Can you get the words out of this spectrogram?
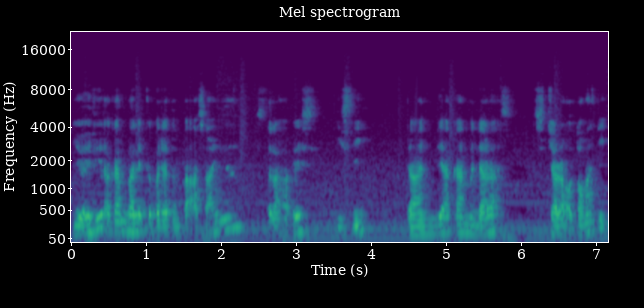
UAV akan balik kepada tempat asalnya setelah habis isi dan dia akan mendarat secara automatik.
